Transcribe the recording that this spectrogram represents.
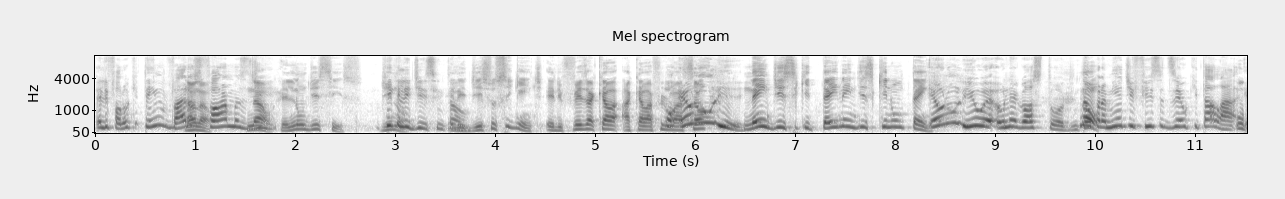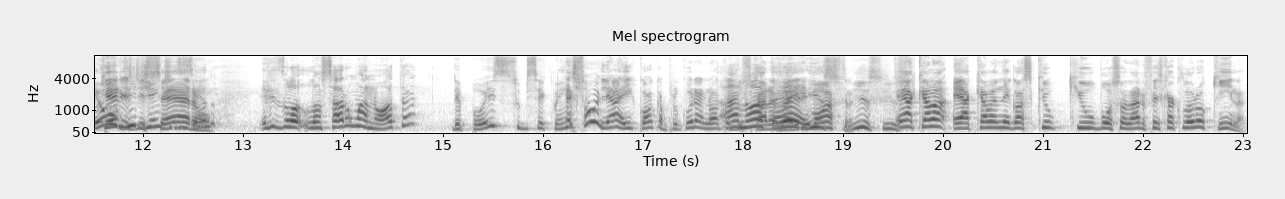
Ele falou que tem várias não, não. formas de. Não, ele não disse isso. O que, que ele disse, então? Ele disse o seguinte: ele fez aquela, aquela afirmação. não li. Nem disse que tem, nem disse que não tem. Eu não li o, o negócio todo. Então, pra mim, é difícil dizer o que tá lá. O eu que eles disseram- dizendo- eles lançaram uma nota depois, subsequente. É só olhar aí, Coca, procura a nota A dos nota, caras é, aí e isso, mostra. isso, isso. É aquela, é aquela negócio que o, que o Bolsonaro fez com a cloroquina.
